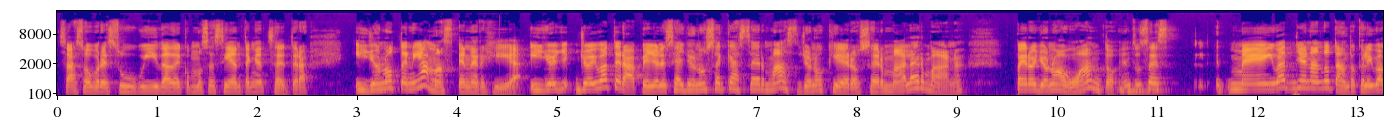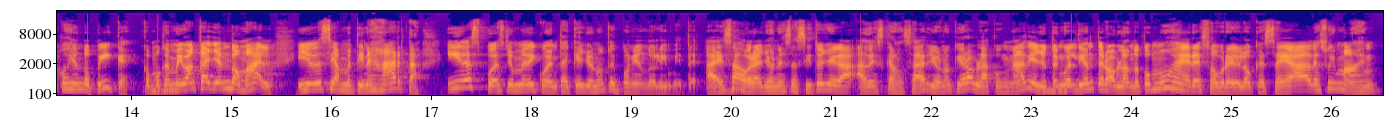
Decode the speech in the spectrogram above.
o sea, sobre su vida, de cómo se sienten, etcétera. Y yo no tenía más energía. Y yo, yo iba a terapia y yo le decía, yo no sé qué hacer más, yo no quiero ser mala hermana, pero yo no aguanto. Entonces, me iba llenando tanto que le iba cogiendo pique, como que me iban cayendo mal. Y yo decía, me tienes harta. Y después yo me di cuenta que yo no estoy poniendo límite. A esa hora yo necesito llegar a descansar. Yo no quiero hablar con nadie. Yo tengo el día entero hablando con mujeres sobre lo que sea de su imagen.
